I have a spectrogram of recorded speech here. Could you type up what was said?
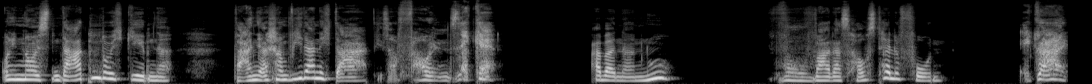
und die neuesten Daten durchgeben. Ne? Waren ja schon wieder nicht da, diese faulen Säcke. Aber Nanu? Wo war das Haustelefon? Egal,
